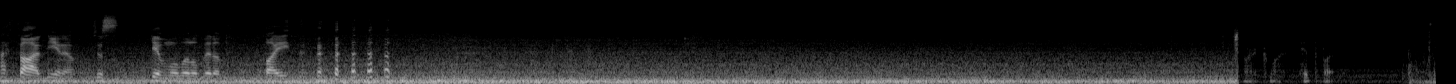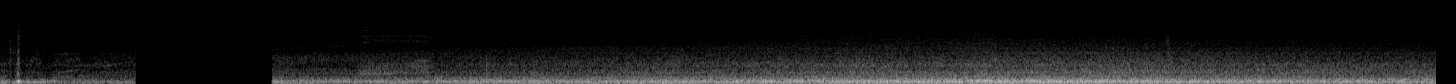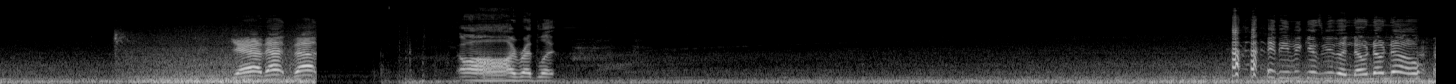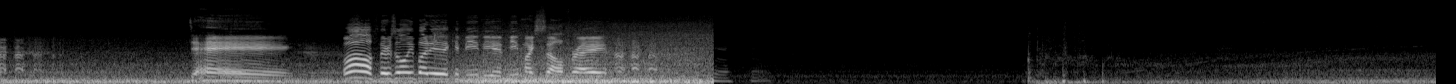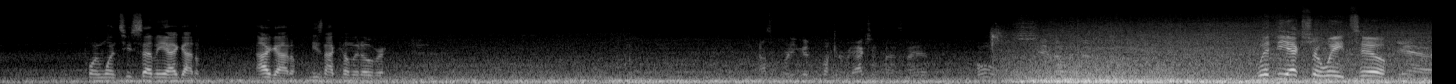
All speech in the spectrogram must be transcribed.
I thought, you know, just give them a little bit of bite. All right, come on, hit the button. Yeah, that that. Oh, I red lit. it even gives me the no, no, no. Dang. Well, if there's only anybody that can beat me, I beat myself, right? Point one two seven. Yeah, I got him. I got him. He's not coming over. That's a pretty good fucking reaction times, man. Holy shit, With the extra weight too. Yeah.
